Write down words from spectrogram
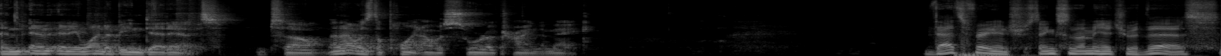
And, and, and you wind up being dead ends so, and that was the point I was sort of trying to make. That's very interesting. So let me hit you with this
